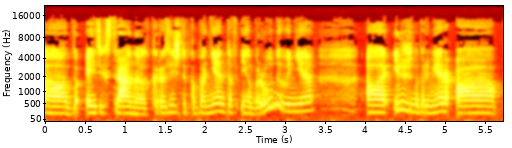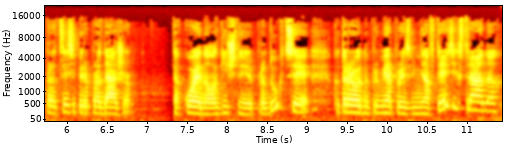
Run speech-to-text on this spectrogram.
а, в этих странах различных компонентов и оборудования, а, или же, например, о процессе перепродажи такой аналогичной продукции, которая, например, произведена в третьих странах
